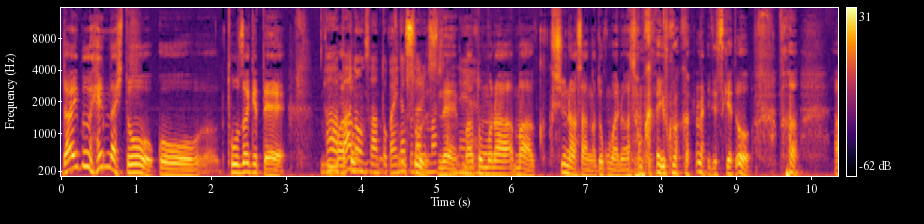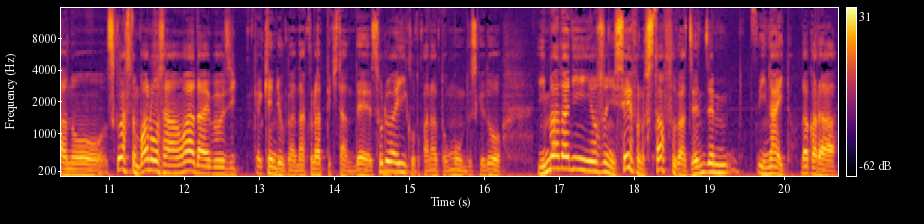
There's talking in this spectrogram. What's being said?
だいぶ変な人をこう遠ざけてあーまとバノンさんとかいなくなりましたね。そうですね。まともな、まあ、クシュナーさんがどこまでまともかよくわからないですけど、まあ、あの少なくともバノンさんはだいぶ実権力がなくなってきたんでそれはいいことかなと思うんですけどいまだに要するに政府のスタッフが全然いないと。だから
